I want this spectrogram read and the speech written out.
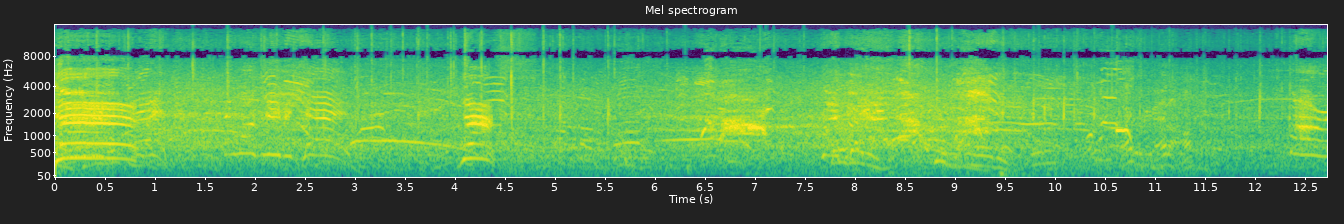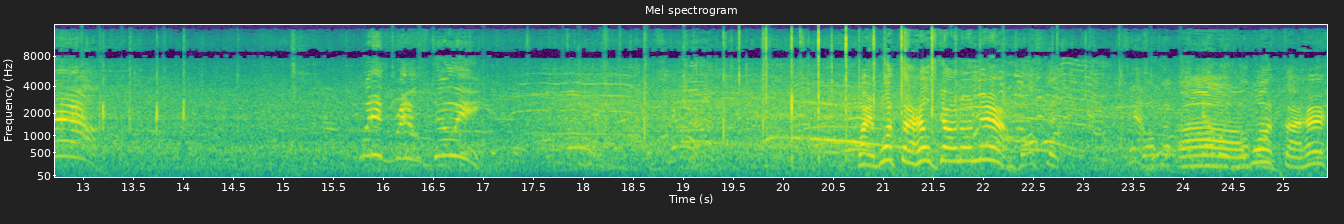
Yeah. It wasn't even. Yes. Far out. What is Reynolds doing? Wait, what the hell's going on now? Oh, what the heck?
